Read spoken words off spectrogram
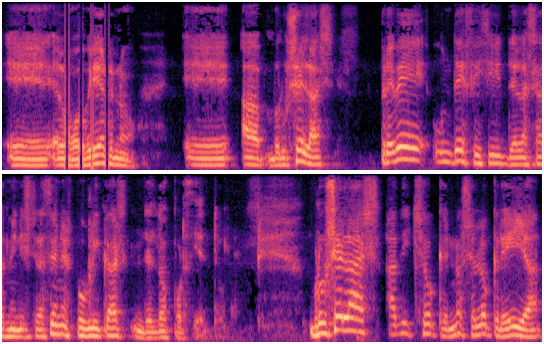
eh, el gobierno a Bruselas prevé un déficit de las administraciones públicas del 2%. Bruselas ha dicho que no se lo creía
